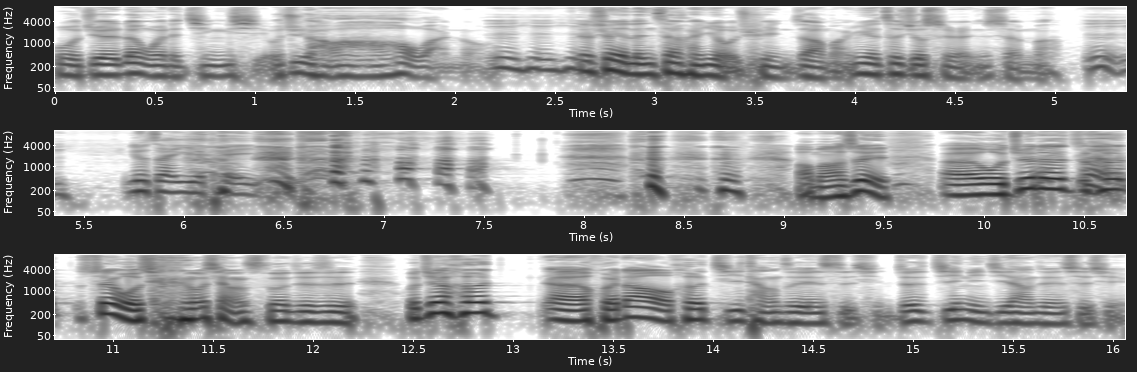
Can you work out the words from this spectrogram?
我觉得认为的惊喜。我觉得好好好好玩哦，嗯哼哼，所以人生很有趣，你知道吗？因为这就是人生嘛。嗯，又在夜配。好吗？所以呃，我觉得喝，所以我我想说，就是我觉得喝呃，回到喝鸡汤这件事情，就是精灵鸡汤这件事情，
